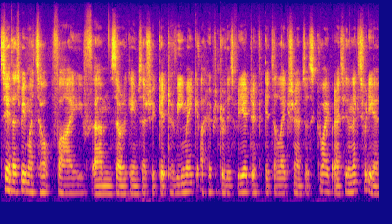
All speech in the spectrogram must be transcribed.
So yeah, that's been my top 5 um, Zelda games that should get a remake. I hope you enjoyed this video. Don't forget to like, share and subscribe and I'll see you in the next video.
